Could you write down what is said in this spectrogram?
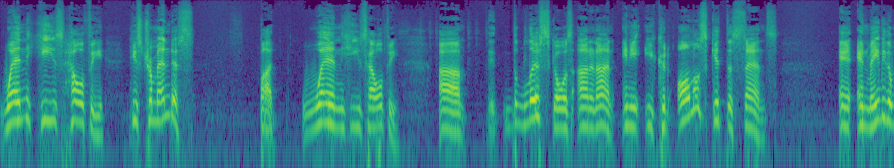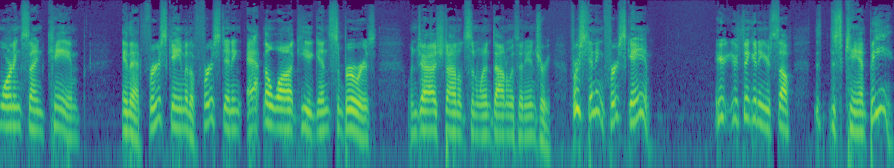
When he's healthy, he's tremendous. But when he's healthy, um, it, the list goes on and on. And you, you could almost get the sense, and, and maybe the warning sign came in that first game of the first inning at Milwaukee against the Brewers – when Josh Donaldson went down with an injury. First inning, first game. You're, you're thinking to yourself, this, this can't be.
